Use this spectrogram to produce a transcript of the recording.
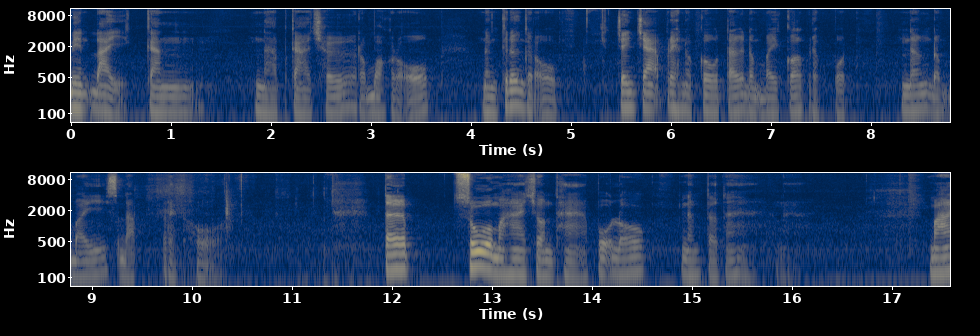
មានដៃកាន់ណាផ្កាឈើរបស់ក្រអូប និងគ្រឿងក្រអូបចេញចាកព្រះនគរទៅដើម្បីកល់ព្រះពុទ្ធនិងដើម្បីស្ដាប់ព្រះធម៌ ទៅសួរមហាជនថាពួកលោកនឹងទៅណាមហា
